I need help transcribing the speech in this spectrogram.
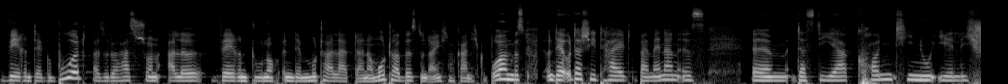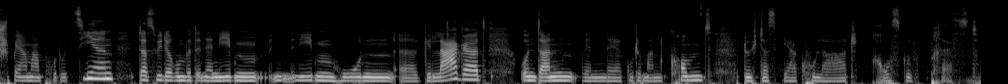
während der Geburt. Also du hast schon alle, während du noch in dem Mutterleib deiner Mutter bist und eigentlich noch gar nicht geboren bist. Und der Unterschied halt bei Männern ist, ähm, dass die ja kontinuierlich Sperma produzieren. Das wiederum wird in der Neben Nebenhoden äh, gelagert und dann, wenn der gute Mann kommt, durch das Ejakulat rausgepresst.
